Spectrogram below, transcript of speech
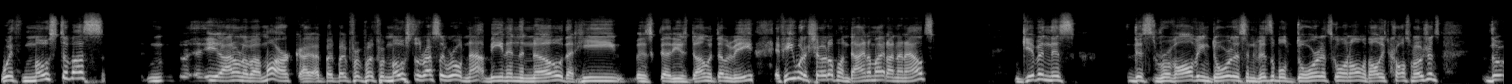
with most of us I don't know about Mark, but but for, for most of the wrestling world not being in the know that he is that he's done with WWE, if he would have showed up on Dynamite unannounced, given this this revolving door, this invisible door that's going on with all these cross motions, the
